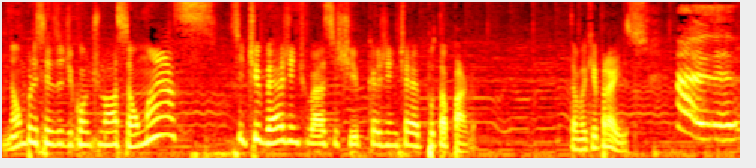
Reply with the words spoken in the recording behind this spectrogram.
Não precisa de continuação, mas se tiver a gente vai assistir porque a gente é puta paga. Tamo aqui pra isso. Ah, é,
